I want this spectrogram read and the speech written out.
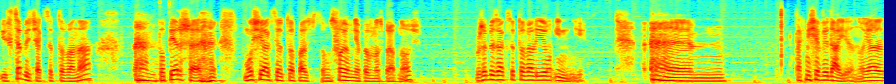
i chce być akceptowana, po pierwsze musi akceptować tą swoją niepełnosprawność, żeby zaakceptowali ją inni. Tak mi się wydaje. No ja, y,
